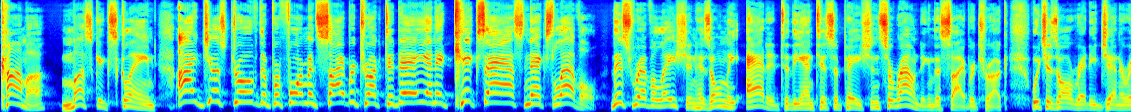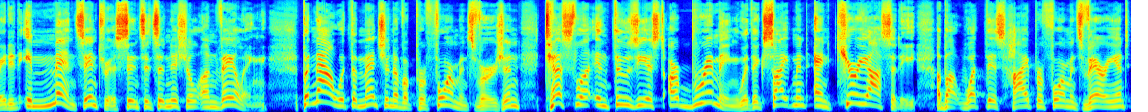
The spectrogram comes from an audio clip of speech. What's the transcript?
comma, Musk exclaimed, I just drove the performance Cybertruck today and it kicks ass next level. This revelation has only added to the anticipation surrounding the Cybertruck, which has already generated immense interest since its initial unveiling. But now, with the mention of a performance version, version, Tesla enthusiasts are brimming with excitement and curiosity about what this high performance variant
